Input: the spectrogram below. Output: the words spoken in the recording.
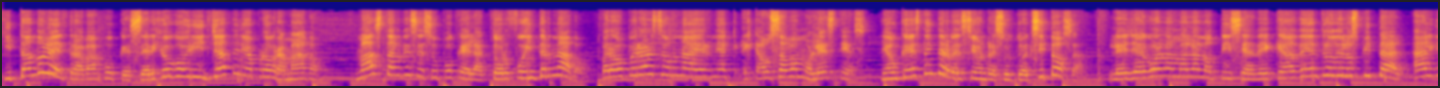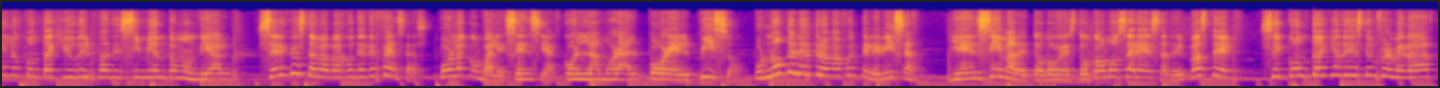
quitándole el trabajo que Sergio Goyri ya tenía programado. Más tarde se supo que el actor fue internado para operarse una hernia que le causaba molestias. Y aunque esta intervención resultó exitosa, le llegó la mala noticia de que adentro del hospital alguien lo contagió del padecimiento mundial. Sergio estaba bajo de defensas por la convalecencia, con la moral por el piso, por no tener trabajo en Televisa. Y encima de todo esto, como cereza del pastel, se contagia de esta enfermedad.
